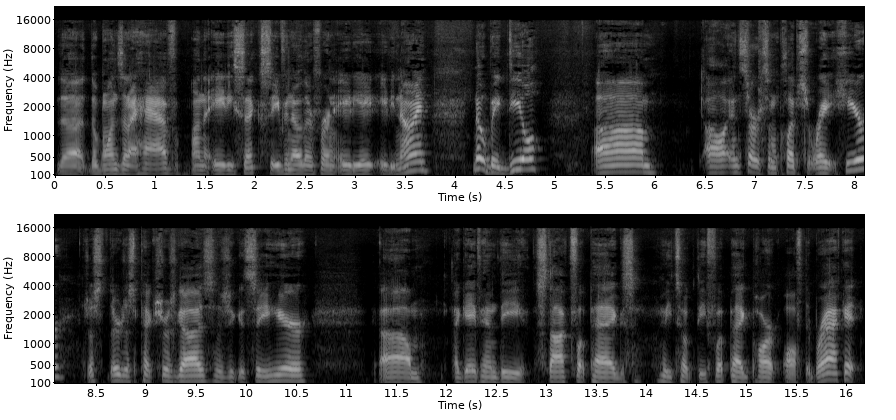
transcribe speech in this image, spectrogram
the the ones that I have on the 86, even though they're for an 88, 89. No big deal. Um, I'll insert some clips right here. Just they're just pictures, guys, as you can see here. Um, I gave him the stock foot pegs. He took the foot peg part off the bracket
